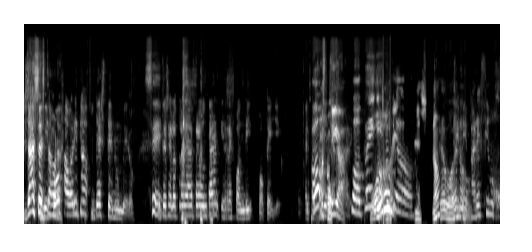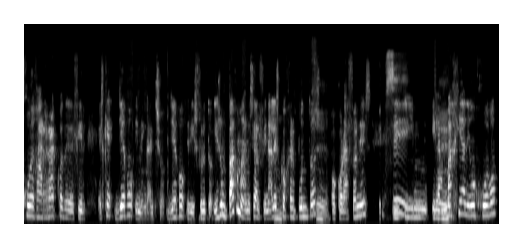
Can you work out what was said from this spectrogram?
Ya es Mi juego favorito de este número. Sí. Entonces el otro día me preguntaron y respondí Popeye. El ¡Oh! Popeye madre. Popeye, Wow. tío. Es, ¿no? Qué Que me parece un juegarraco de decir, es que llego y me engancho, llego y disfruto. Y es un Pac-Man, o sea, al final es Mm, coger puntos sí. o corazones y- Sí. y, y la Sí. magia de un juego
